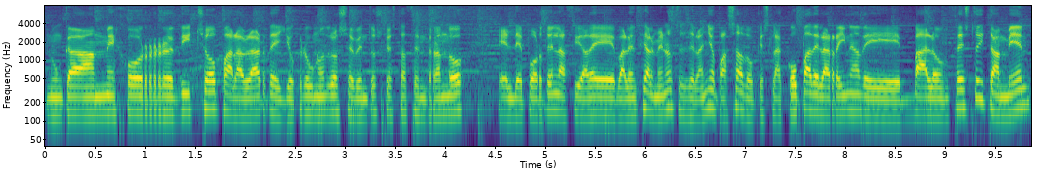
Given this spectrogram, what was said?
nunca mejor dicho, para hablar de, yo creo, uno de los eventos que está centrando el deporte en la ciudad de Valencia, al menos desde el año pasado, que es la Copa de la Reina de Baloncesto. Y también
